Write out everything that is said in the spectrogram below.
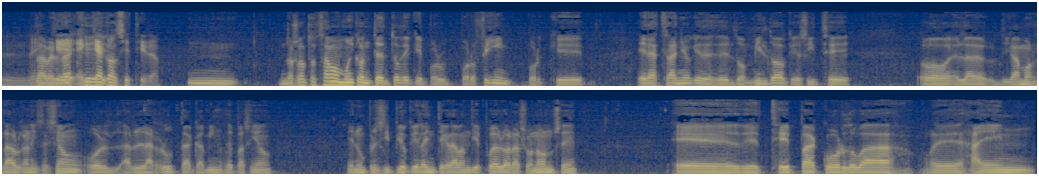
¿en, La qué, verdad es en que- qué ha consistido? Mm, Nosotros estamos muy contentos de que por, por fin, porque era extraño que desde el 2002 que existe, o la- digamos, la organización o la, la ruta Caminos de Pasión, en un principio que la integraban 10 pueblos, ahora son 11, eh, de Estepa, Córdoba, eh, Jaén,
